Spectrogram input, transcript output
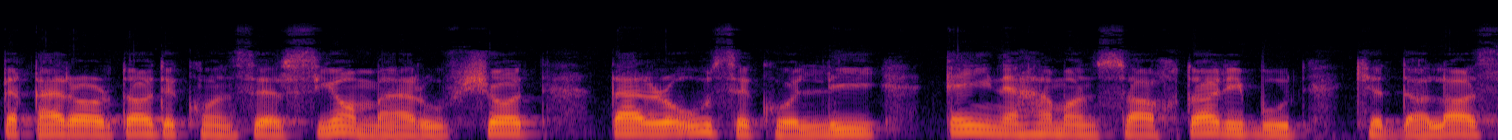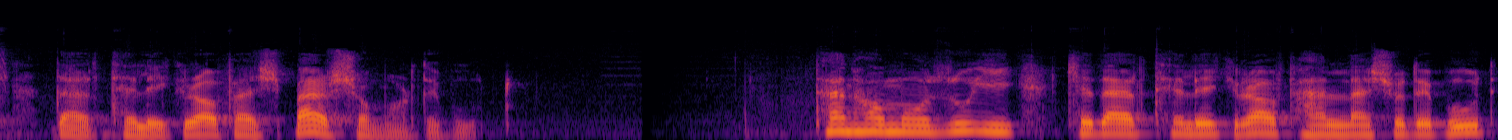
به قرارداد کنسرسیوم معروف شد در رؤوس کلی عین همان ساختاری بود که دالاس در تلگرافش برشمرده بود. تنها موضوعی که در تلگراف حل نشده بود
